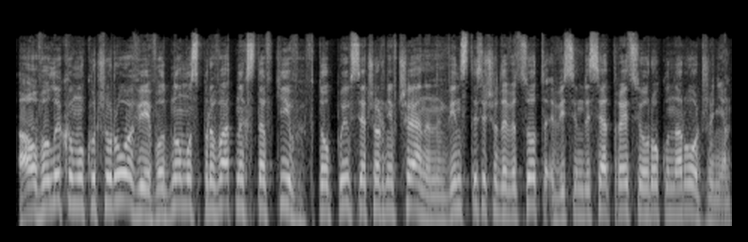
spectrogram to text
А у Великому Кучурові в одному з приватних ставків втопився чернівчанин. Він з 1983 року народження.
